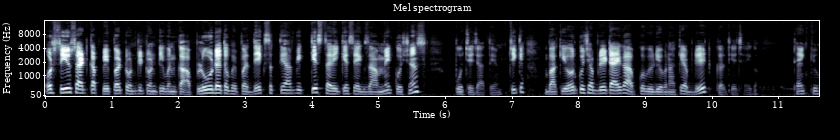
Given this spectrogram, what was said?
और सी यू सेट का पेपर 2021 का अपलोड है तो पेपर देख सकते हैं आपके किस तरीके से एग्ज़ाम में क्वेश्चन पूछे जाते हैं। ठीक है? बाकी और कुछ अपडेट आएगा, आपको वीडियो बना के अपडेट कर दिया जाएगा। थैंक यू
